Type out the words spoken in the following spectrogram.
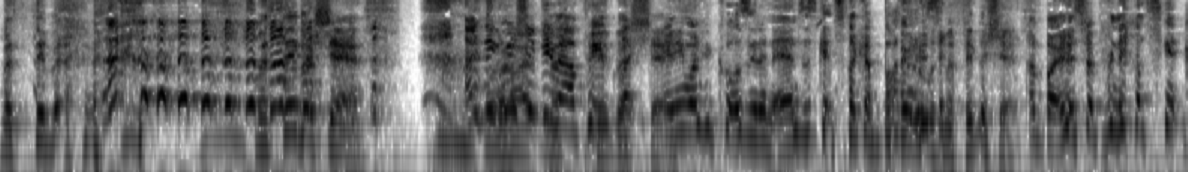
Methib- Mephibosheth. I think we should give our people, like, anyone who calls in and answers gets like a I thought it bonus, was Mephibosheth. a bonus for pronouncing it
